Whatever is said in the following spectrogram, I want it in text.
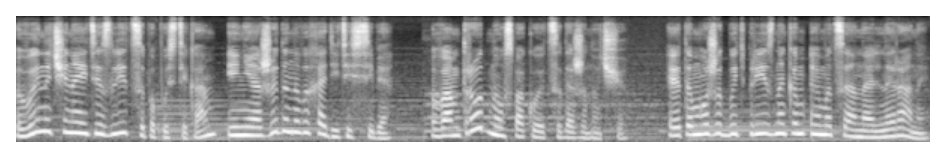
Вы начинаете злиться по пустякам и неожиданно выходить из себя. Вам трудно успокоиться даже ночью. Это может быть признаком эмоциональной раны,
